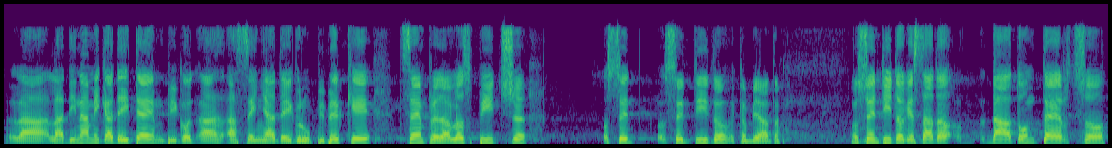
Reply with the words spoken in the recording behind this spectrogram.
la, la dinamica dei tempi assegnati ai gruppi, perché sempre dallo speech ho, sen ho sentito? Ho sentito che è stato dato un terzo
